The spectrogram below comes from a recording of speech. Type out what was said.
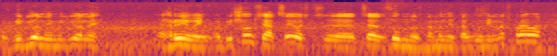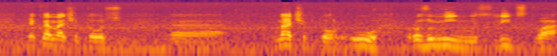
в мільйони мільйони гривень обійшовся. А це ось е, це зумно знаменита вугільна справа, яка начебто ось е, начебто у розумінні слідства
